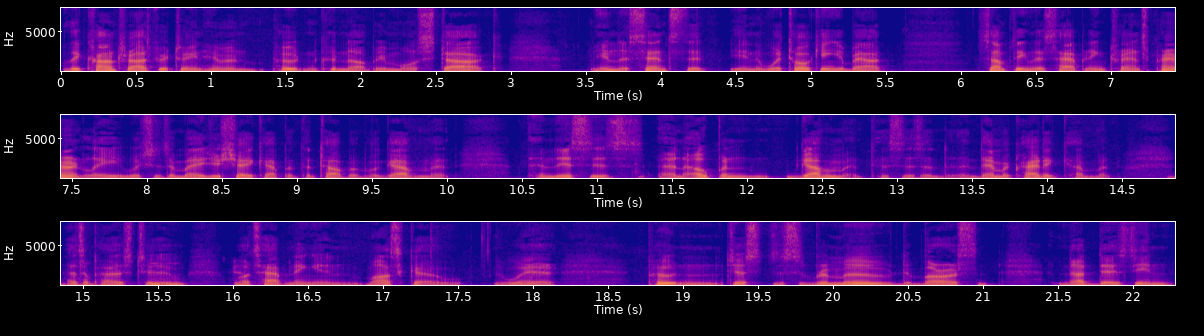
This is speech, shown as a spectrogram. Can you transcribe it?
The contrast between him and Putin could not be more stark in the sense that you know, we're talking about something that's happening transparently, which is a major shakeup at the top of a government. And this is an open government. This is a, a democratic government, as opposed to mm-hmm. what's happening in Moscow, where Putin just, removed Boris Nadezhdin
